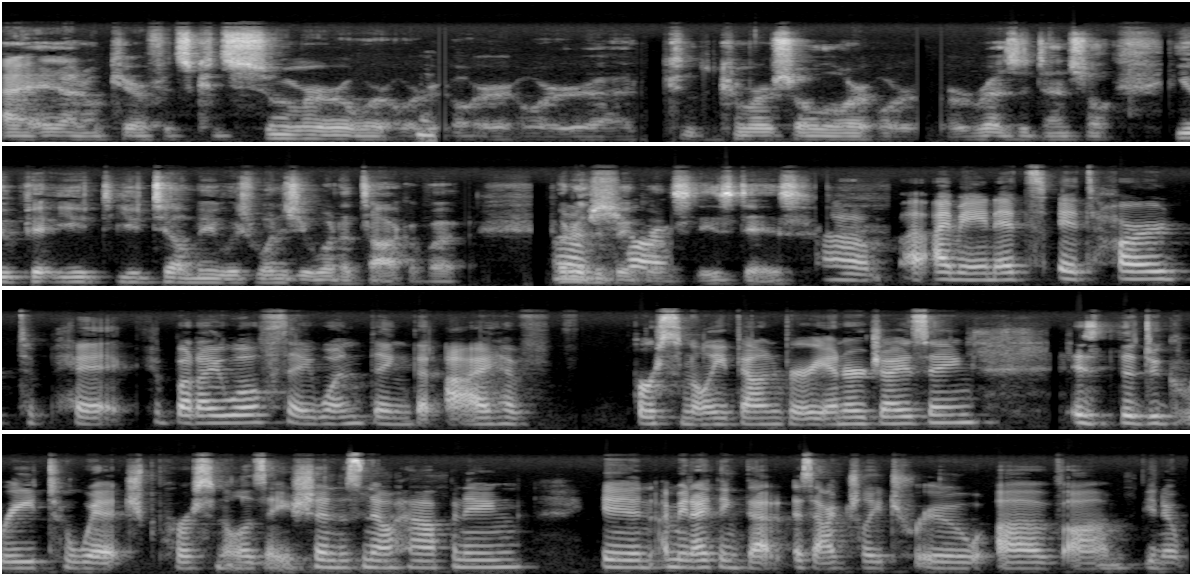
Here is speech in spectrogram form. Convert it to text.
I, I don't care if it's consumer or or or, or uh, commercial or, or, or residential. You you you tell me which ones you want to talk about. What oh, are the sure. big ones these days? Um, I mean, it's it's hard to pick, but I will say one thing that I have personally found very energizing is the degree to which personalization is now happening. In, I mean, I think that is actually true of um, you know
